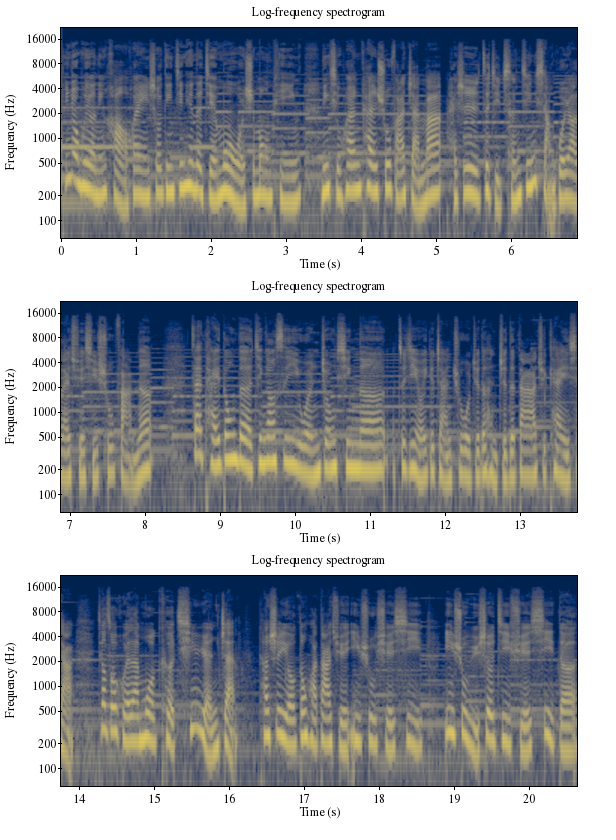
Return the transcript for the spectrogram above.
听众朋友您好，欢迎收听今天的节目，我是梦萍。您喜欢看书法展吗？还是自己曾经想过要来学习书法呢？在台东的金刚寺艺文中心呢，最近有一个展出，我觉得很值得大家去看一下，叫做“回来墨客七人展”。它是由东华大学艺术学系艺术与设计学系的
